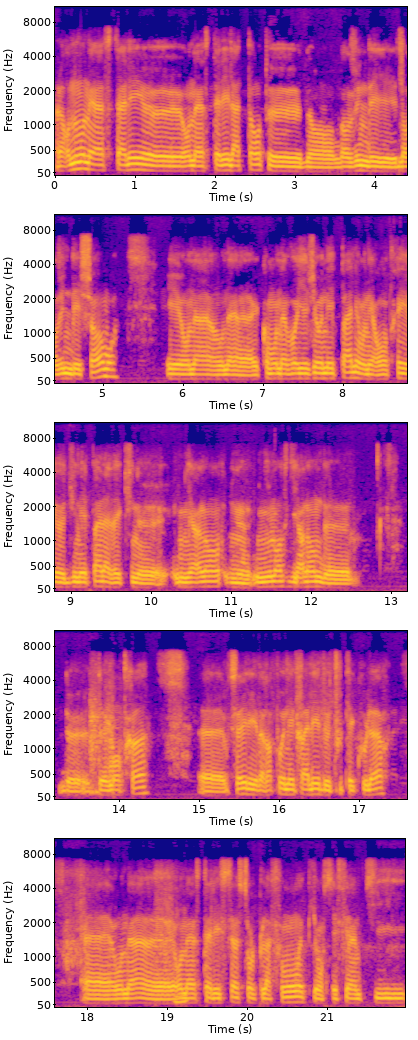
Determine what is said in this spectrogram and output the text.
Alors nous on est installé on a installé la tente dans, dans une des dans une des chambres et on a, on a, comme on a voyagé au Népal et on est rentré euh, du Népal avec une, une, une, une immense guirlande de, de, de mantras. Euh, vous savez, les drapeaux népalais de toutes les couleurs. Euh, on a, euh, on a installé ça sur le plafond et puis on s'est fait un petit,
